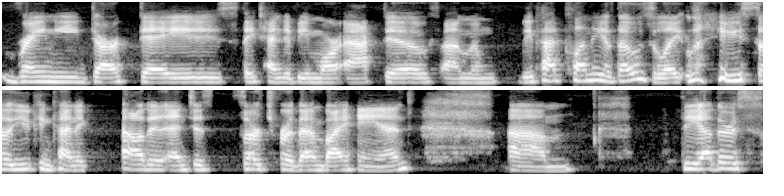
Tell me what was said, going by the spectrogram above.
rainy, dark days, they tend to be more active. Um, and we've had plenty of those lately. so you can kind of out and just search for them by hand. Um, the others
